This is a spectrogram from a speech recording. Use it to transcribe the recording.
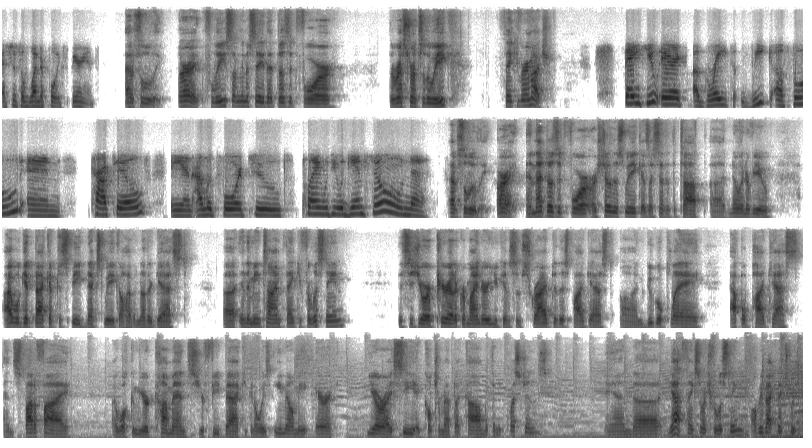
that's just a wonderful experience. Absolutely. All right, Felice, I'm going to say that does it for the restaurants of the week. Thank you very much. Thank you, Eric. A great week of food and cocktails. And I look forward to playing with you again soon. Absolutely. All right. And that does it for our show this week. As I said at the top, uh, no interview. I will get back up to speed next week. I'll have another guest. Uh, in the meantime, thank you for listening. This is your periodic reminder. You can subscribe to this podcast on Google Play, Apple Podcasts, and Spotify. I welcome your comments, your feedback. You can always email me, Eric, E-R-I-C, at culturemap.com with any questions. And uh, yeah, thanks so much for listening. I'll be back next week.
